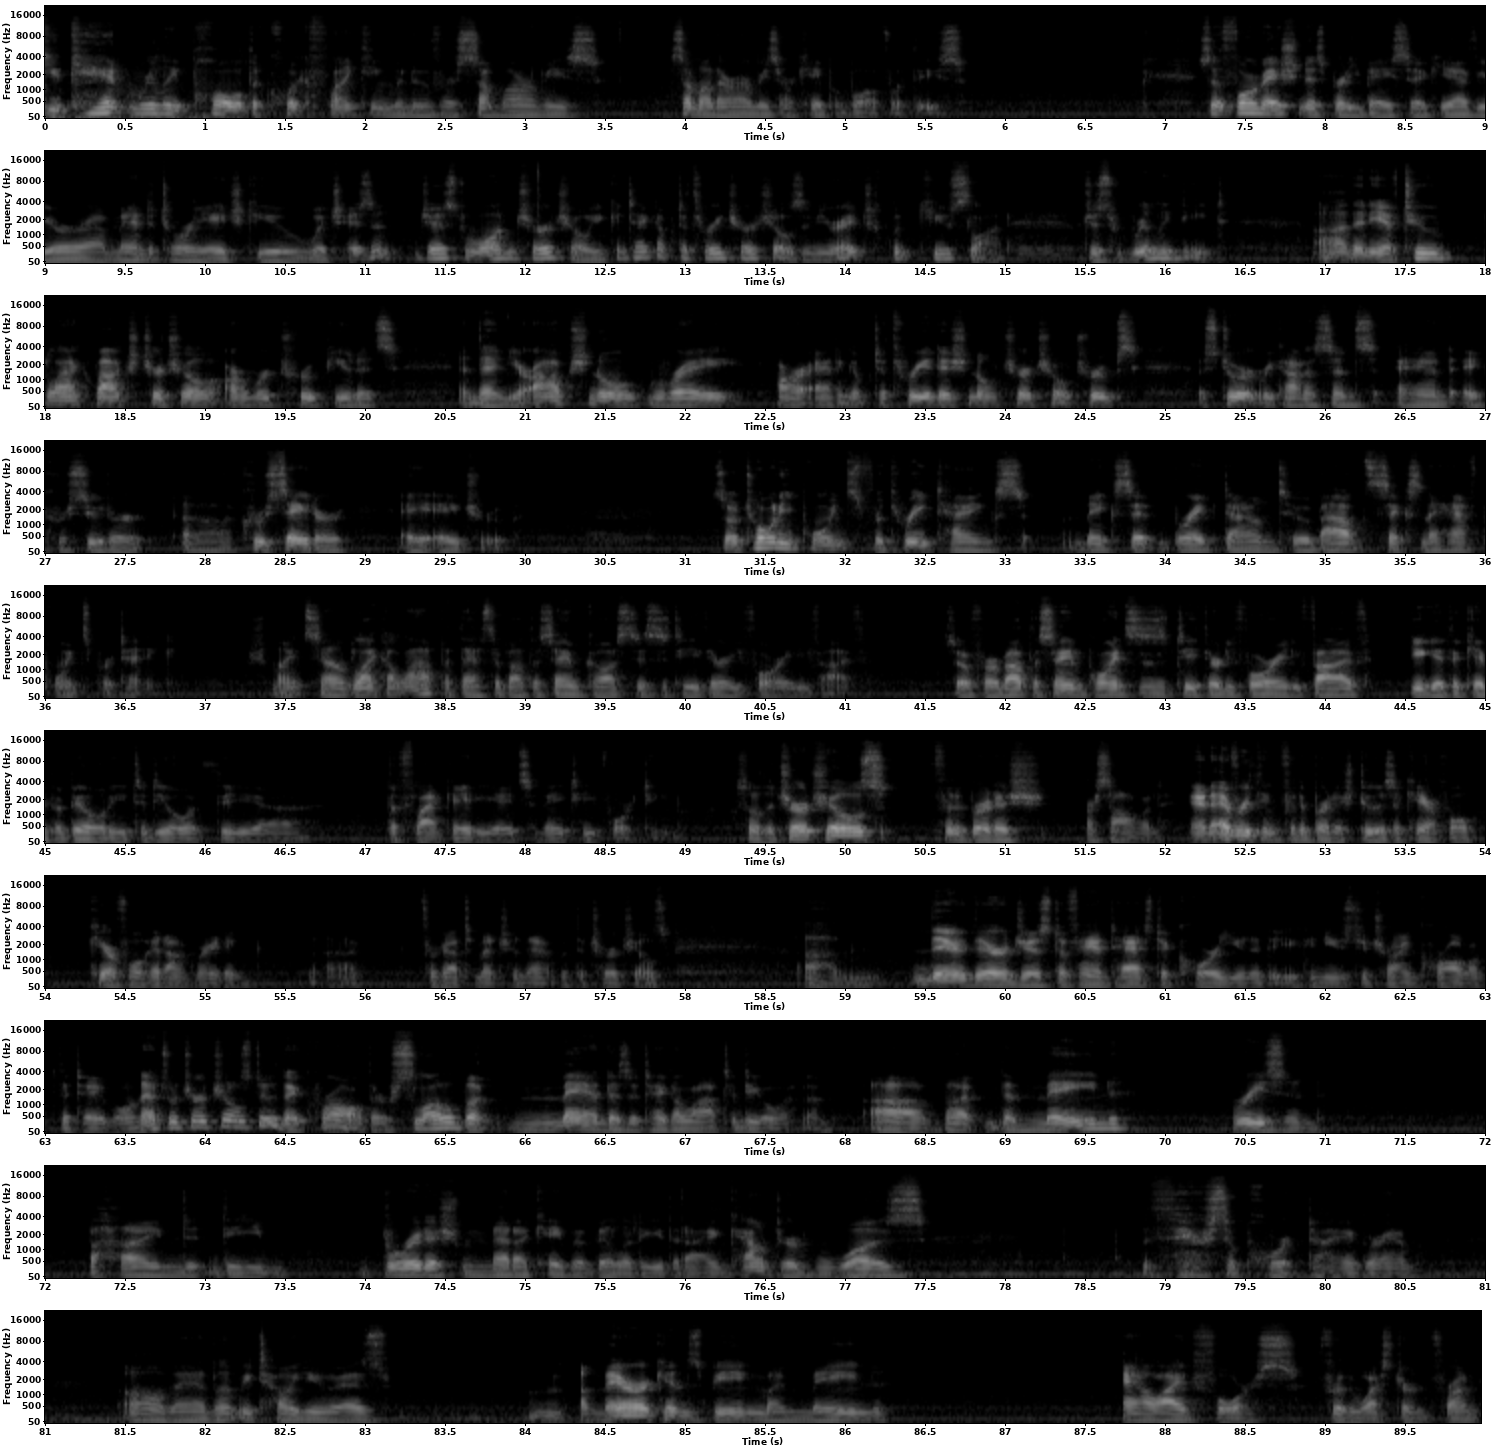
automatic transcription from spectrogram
you can't really pull the quick flanking maneuvers some armies some other armies are capable of with these. So the formation is pretty basic. You have your uh, mandatory HQ, which isn't just one Churchill. You can take up to three Churchills in your HQ slot, which is really neat. Uh, then you have two black box Churchill armored troop units, and then your optional gray are adding up to three additional Churchill troops, a Stuart reconnaissance, and a Crusader, uh, Crusader AA troop. So 20 points for three tanks makes it break down to about six and a half points per tank. Which might sound like a lot, but that's about the same cost as a T-3485. So for about the same points as a T-3485, you get the capability to deal with the uh, the Flak 88s and AT-14. So the Churchills for the British are solid, and everything for the British too is a careful careful hit on rating. Uh, forgot to mention that with the Churchills. Um, they're they're just a fantastic core unit that you can use to try and crawl up the table, and that's what Churchills do. They crawl. They're slow, but man, does it take a lot to deal with them. Uh, but the main reason behind the British meta capability that I encountered was their support diagram. Oh man, let me tell you, as Americans being my main allied force for the Western Front,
